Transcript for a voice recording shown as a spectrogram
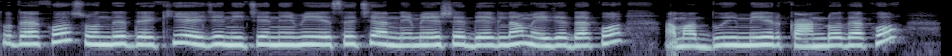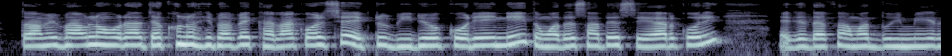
তো দেখো সন্ধে দেখি এই যে নিচে নেমে এসেছে আর নেমে এসে দেখলাম, এই যে দেখো আমার দুই মেয়ের কাণ্ড দেখো। তো আমি ভাবলাম ওরা যখন ওইভাবে খেলা করছে, একটু ভিডিও করেই নিই, তোমাদের সাথে শেয়ার করি। এই যে দেখো আমার দুই মেয়ের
